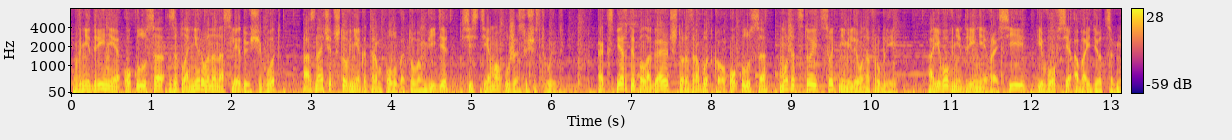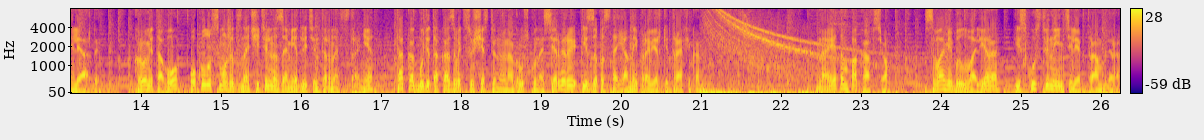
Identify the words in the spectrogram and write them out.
Внедрение Oculus запланировано на следующий год, а значит, что в некотором полуготовом виде система уже существует. Эксперты полагают, что разработка Oculus может стоить сотни миллионов рублей, а его внедрение в России и вовсе обойдется в миллиарды. Кроме того, Oculus может значительно замедлить интернет в стране, так как будет оказывать существенную нагрузку на серверы из-за постоянной проверки трафика. На этом пока все. С вами был Валера, искусственный интеллект Рамблера.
